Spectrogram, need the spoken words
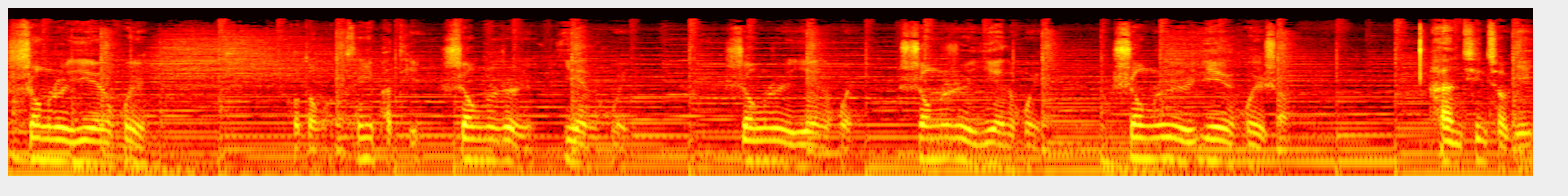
生日宴会 어떤 거? 생일 파티. 生日宴会, 生日宴会, 生日宴会, 生日宴会上. 한 친척이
